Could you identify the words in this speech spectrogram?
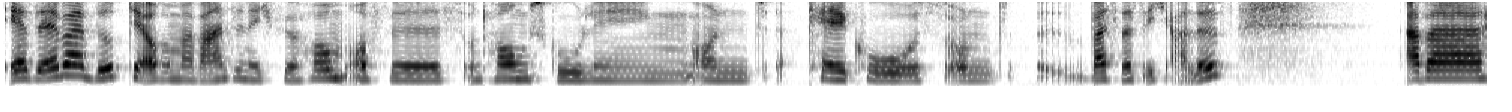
Er selber wirbt ja auch immer wahnsinnig für Homeoffice und Homeschooling und Telcos und äh, was weiß ich alles. Aber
